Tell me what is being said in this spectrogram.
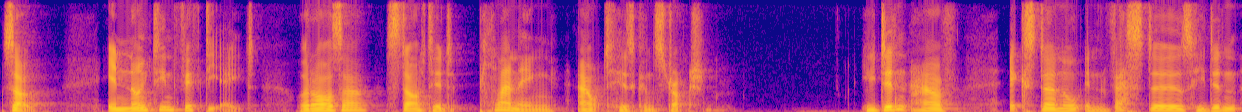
So, in 1958, Rosa started planning out his construction. He didn't have external investors, he didn't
